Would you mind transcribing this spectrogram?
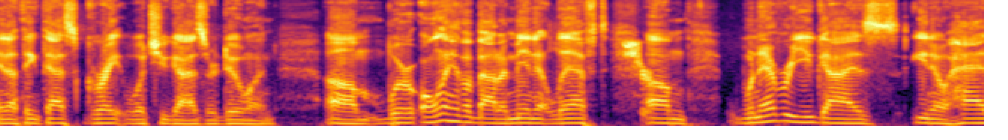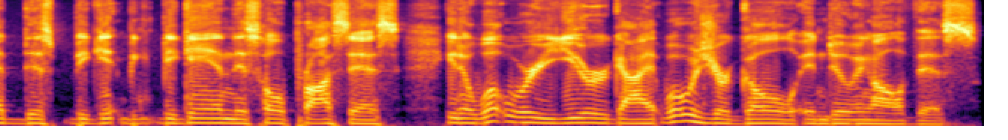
and i think that's great what you guys are doing. Um, we only have about a minute left. Sure. um, whenever you guys you know had this begin be- began this whole process, you know, what were your guy? What was your goal in doing all of this?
